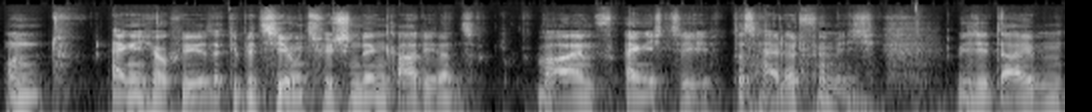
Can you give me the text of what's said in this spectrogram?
und eigentlich auch, wie gesagt, die Beziehung zwischen den Guardians war eigentlich die, das Highlight für mich, wie sie da eben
